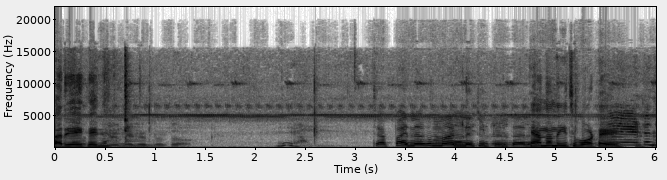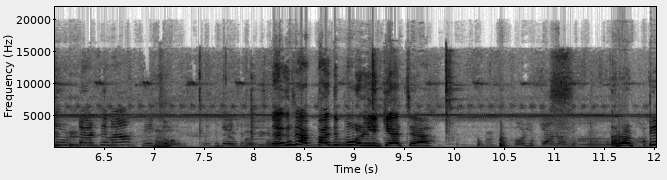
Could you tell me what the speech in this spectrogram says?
കറിയായി കഴിഞ്ഞാൽ ചപ്പാത്തി മണ്ണ് ചുട്ടെടുത്താലോ? ഞാൻ നീച്ച് പോട്ടെ? ഞങ്ങൾക്ക് ചപ്പാത്തി. പൊള്ളിക്കാച്ചാ റൊട്ടി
